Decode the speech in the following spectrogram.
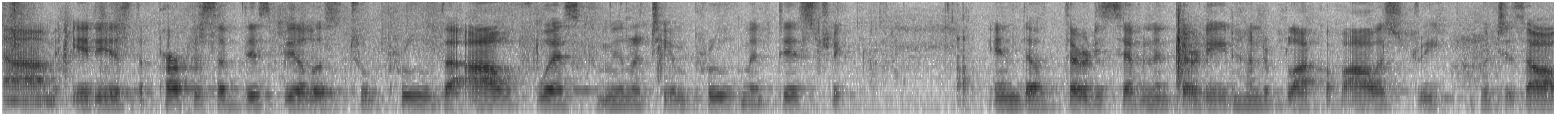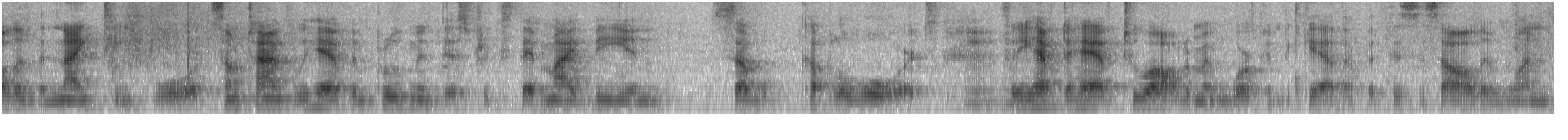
Um, It is, the purpose of this bill is to approve the Olive West Community Improvement District in the 37 and 3800 block of Olive Street, which is all in the 19th ward. Sometimes we have improvement districts that might be in some, couple of wards. So you have to have two aldermen working together, but this is all in one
